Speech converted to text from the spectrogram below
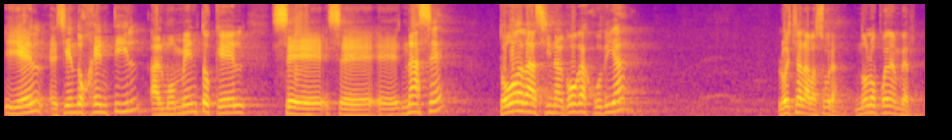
Y él, eh, siendo gentil, al momento que él se, se nace, toda la sinagoga judía lo echa a la basura, no lo pueden ver.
